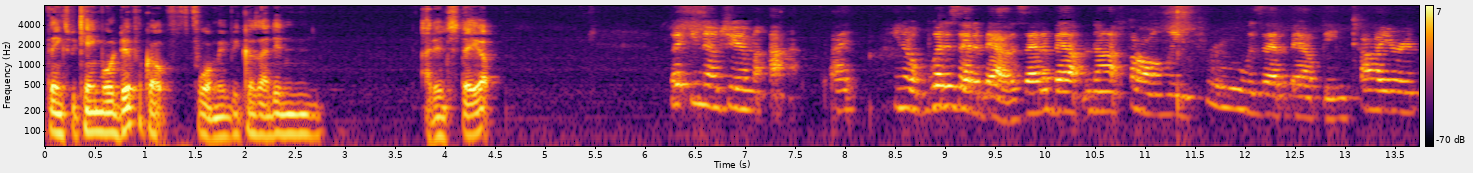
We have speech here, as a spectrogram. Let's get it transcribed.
things became more difficult for me because I didn't I didn't stay up. But you know, Jim, I, I, you know, what is that about? Is that about not following through? Is that about being tired?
